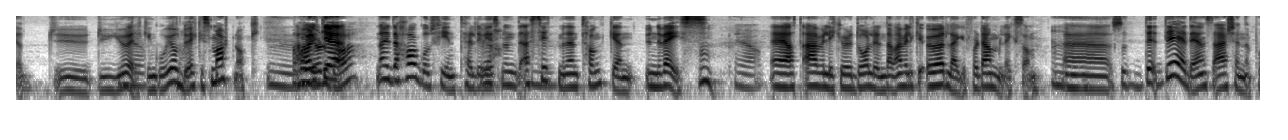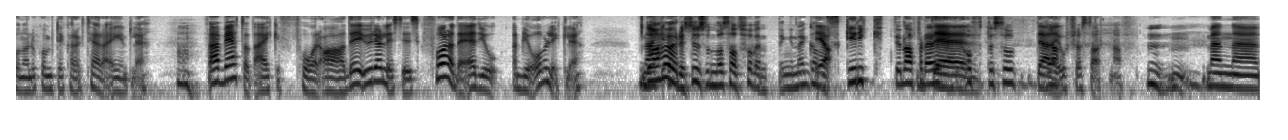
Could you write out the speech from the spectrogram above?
«Ja, du, du gjør ikke en god jobb, du er ikke smart nok. Jeg Hva har gjør du ikke, da? Nei, det har gått fint, heldigvis. Men jeg sitter med den tanken underveis. Ja. Eh, at jeg vil ikke gjøre det dårligere enn dem. Jeg vil ikke ødelegge for dem, liksom. Eh, så det, det er det eneste jeg kjenner på når det kommer til karakterer, egentlig. For jeg vet at jeg ikke får A. Det er urealistisk. Får jeg det, er det jo Jeg blir overlykkelig. Men Da jeg- høres det ut som du har satt forventningene ganske riktig, da. For det er ofte så Det har ja. jeg gjort fra starten av. Mm. Men uh,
